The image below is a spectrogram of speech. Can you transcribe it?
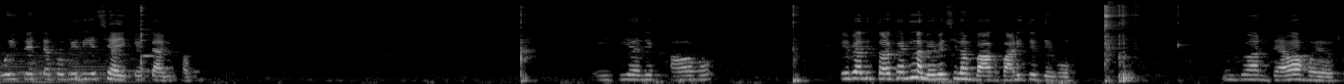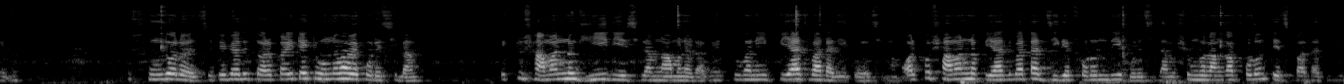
ওই প্লেটটা তোকে দিয়েছি, আর এই প্লেটটা আমি খাব। এই দিয়ে আজকে খাওয়া হোক। পেঁপে আলুর তরকারি না ভেবেছিলাম বাড়িতে দেব। কিন্তু আর দেওয়া হয়ে ওঠেনি। সুন্দর হয়েছে। পেঁপে আলুর তরকারিটা একটু অন্যভাবে করেছিলাম। একটু সামান্য ঘি দিয়েছিলাম নামানোর আগে। একটুখানি পেঁয়াজ বাটা দিয়ে করেছিলাম। অল্প সামান্য পেঁয়াজ বাটা, জিরে ফোড়ন দিয়ে করেছিলাম। শুকনো লঙ্কা ফোড়ন, তেজপাতা দিয়ে।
